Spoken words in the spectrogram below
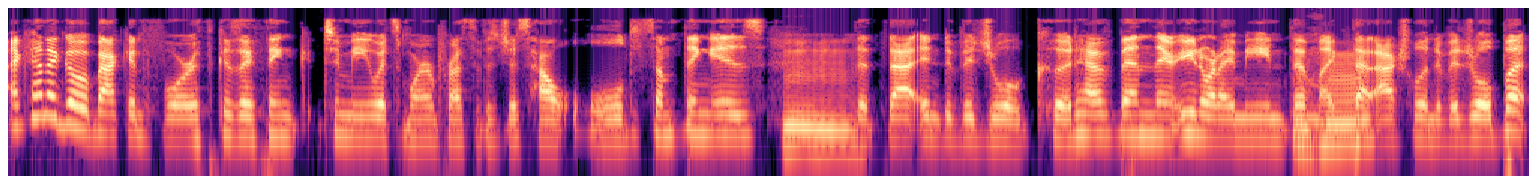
I kind of go back and forth because I think to me what's more impressive is just how old something is Mm. that that individual could have been there. You know what I mean? Than Mhm. like that actual individual. But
